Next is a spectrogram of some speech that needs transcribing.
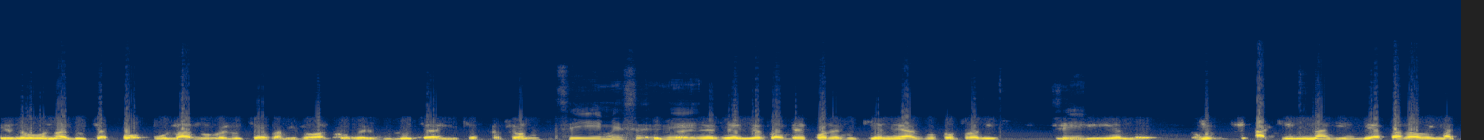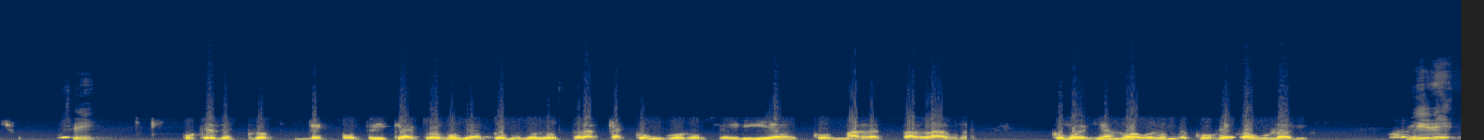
Eso fue una lucha popular, no fue lucha de Ramiro Alto, fue lucha de muchas personas. Sí, me, Entonces, yo tal vez por eso tiene algo contra mí. Sí. Y él, aquí nadie le ha parado el macho. Sí porque él despotrica de todo el mundo y a todo el mundo lo trata con grosería, con malas palabras, como decían los abuelos de vocabulario. Mire,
